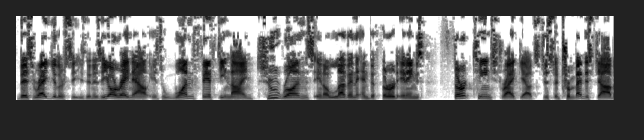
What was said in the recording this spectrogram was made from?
this regular season. His ERA now is 159, two runs in 11 and the third innings, 13 strikeouts. Just a tremendous job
